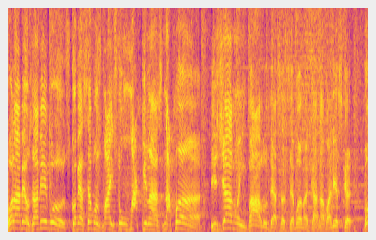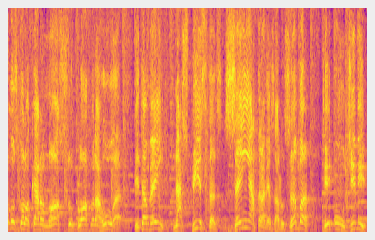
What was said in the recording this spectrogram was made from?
Olá, meus amigos! Começamos mais um Máquinas na Pan. E já no embalo dessa semana carnavalesca, vamos colocar o nosso bloco na rua e também nas pistas, sem atravessar o samba com um time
